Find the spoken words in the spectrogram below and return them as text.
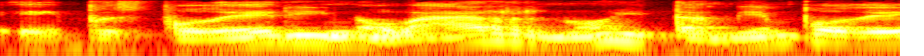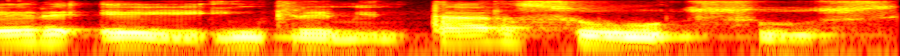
eh, pues poder innovar, ¿no? Y también poder eh, incrementar su, sus,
